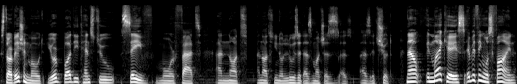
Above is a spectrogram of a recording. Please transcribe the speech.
starvation mode, your body tends to save more fat and not and not you know lose it as much as as, as it should. Now, in my case, everything was fine.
